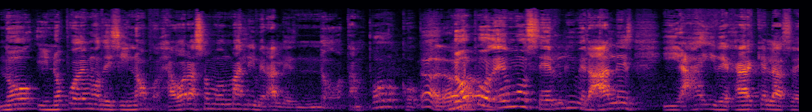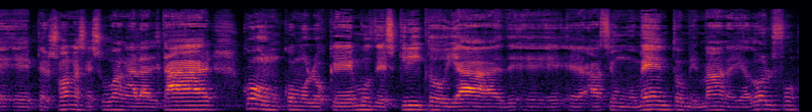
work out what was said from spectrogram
no, y no podemos decir, no, pues ahora somos más liberales. No, tampoco. No, podemos ser liberales y ay, dejar que las eh, eh, personas se suban al altar con como lo que hemos descrito ya eh, hace un momento, mi hermana y Adolfo.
